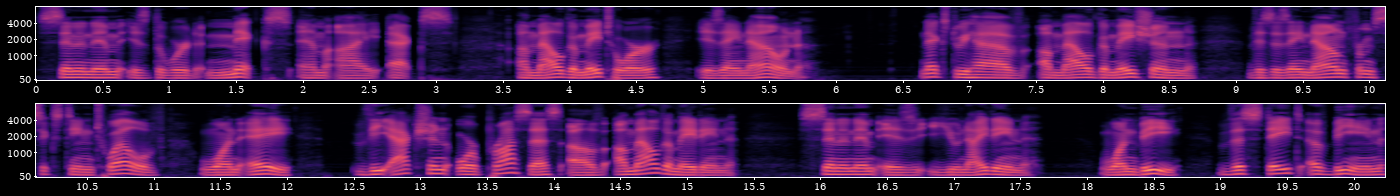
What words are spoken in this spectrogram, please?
Synonym is the word mix, M I X. Amalgamator is a noun. Next we have amalgamation. This is a noun from 1612. 1a. The action or process of amalgamating. Synonym is uniting. 1b. The state of being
